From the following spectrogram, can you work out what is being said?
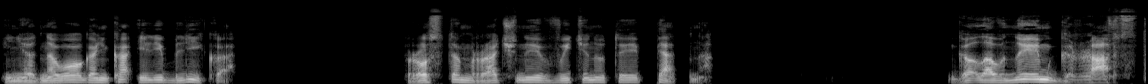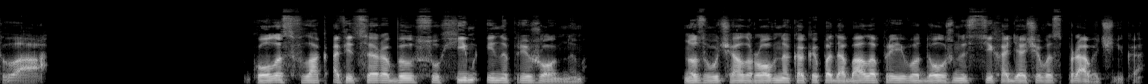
и ни одного огонька или блика. Просто мрачные вытянутые пятна. «Головным графства!» Голос флаг офицера был сухим и напряженным, но звучал ровно, как и подобало при его должности ходячего справочника.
